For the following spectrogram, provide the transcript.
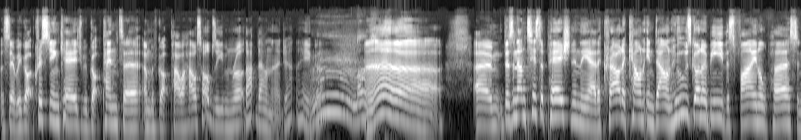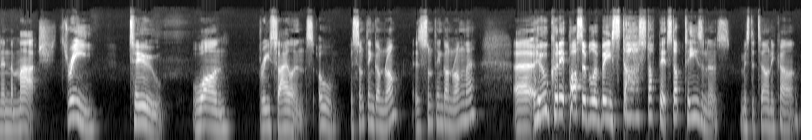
I say we've got Christian Cage, we've got Penta, and we've got Powerhouse Hobbs. I even wrote that down there, Jack. There you go. Mm, nice. Ah. Um, there's an anticipation in the air. The crowd are counting down who's going to be this final person in the match. Three, two, one. Brief silence. Oh, has something gone wrong? Has something gone wrong there? Uh, who could it possibly be? Stop, stop it. Stop teasing us, Mr. Tony Khan.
